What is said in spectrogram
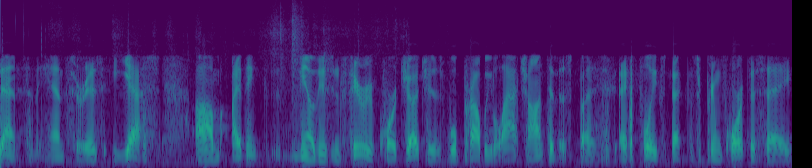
sense? And the answer is yes. Um, I think you know these inferior court judges will probably latch onto this, but I fully expect the Supreme Court to say,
